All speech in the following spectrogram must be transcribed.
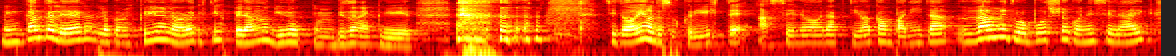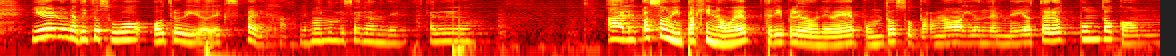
Me encanta leer lo que me escriben, la verdad que estoy esperando, quiero que me empiecen a escribir. Si todavía no te suscribiste, hacelo ahora, activa campanita, dame tu apoyo con ese like y ahora en un ratito subo otro video de expareja. Les mando un beso grande, hasta luego. Ah, les paso mi página web www.supernova-delmediotarot.com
